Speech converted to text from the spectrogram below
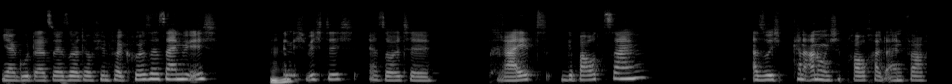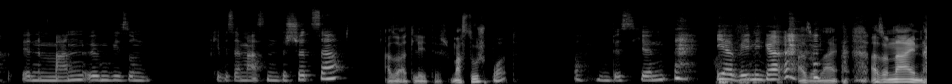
ja, gut, also er sollte auf jeden Fall größer sein wie ich. Mhm. Finde ich wichtig. Er sollte breit gebaut sein. Also ich, keine Ahnung, ich brauche halt einfach in einem Mann irgendwie so ein gewissermaßen Beschützer. Also athletisch. Machst du Sport? Oh, ein bisschen. Eher weniger. Also nein. Also nein.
